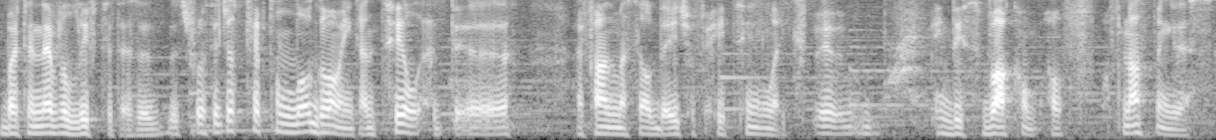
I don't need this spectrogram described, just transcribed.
but I never lived it as it's the truth. It just kept on going until at the, I found myself at the age of 18, like uh, in this vacuum of, of nothingness.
